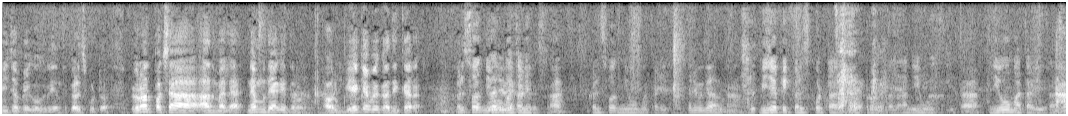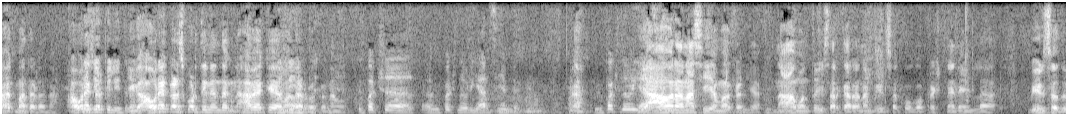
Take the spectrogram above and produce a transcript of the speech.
ಬಿಜೆಪಿಗೆ ಹೋಗ್ರಿ ಅಂತ ಕಳಿಸ್ಬಿಟ್ಟು ವಿರೋಧ ಪಕ್ಷ ಆದ್ಮೇಲೆ ನೆಮ್ಮದಿಯಾಗಿದ್ರು ಅವ್ರು ಬೇಕೇ ಬೇಕು ಅಧಿಕಾರ. ಕಳಿಸುವಾಗ ನೀವು ಮಾತಾಡಿದ್ರಿ ಈಗ ಬಿಜೆಪಿ ಕಳಿಸ್ಕೊಟ್ಟ ಕೊಟ್ರು ಅಂದ್ರಲ್ಲ ನೀವು? ನೀವು ಮಾತಾಡಿದ್ರ ನಾವ್ಯಾಕೆ ಮಾತಾಡೋಣ? ಅವರೇ ಈಗ ಅವರೇ ಕಳ್ಸ್ಕೊಡ್ತೀನಿ ಅಂದಾಗ ನಾವ್ಯಾಕೆ ಮಾತಾಡ್ಬೇಕು ನಾವು? ವಿಪಕ್ಷ ವಿಪಕ್ಷದವ್ರಿಗೆ ಯಾರು ಸಿಎಂ ಬೇಕು? ವಿಪಕ್ಷದವ್ರಿಗೆ ಯಾವರನ ಸಿಎಂ ಆಗಲ್ಯ ನಾವಂತೂ ಈ ಸರ್ಕಾರನ ಬೀಳ್ಸಕ್ ಹೋಗೋ ಪ್ರಶ್ನೆನೇ ಇಲ್ಲ. ಬೀಳ್ಸೋದು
